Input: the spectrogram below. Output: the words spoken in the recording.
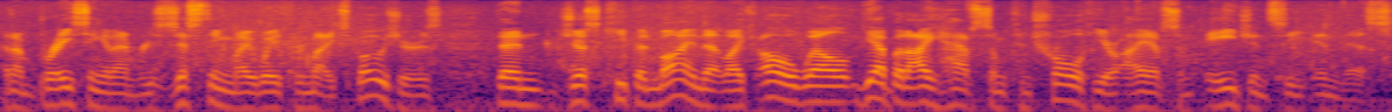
and I'm bracing and I'm resisting my way through my exposures, then just keep in mind that like, oh, well, yeah, but I have some control here. I have some agency in this.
